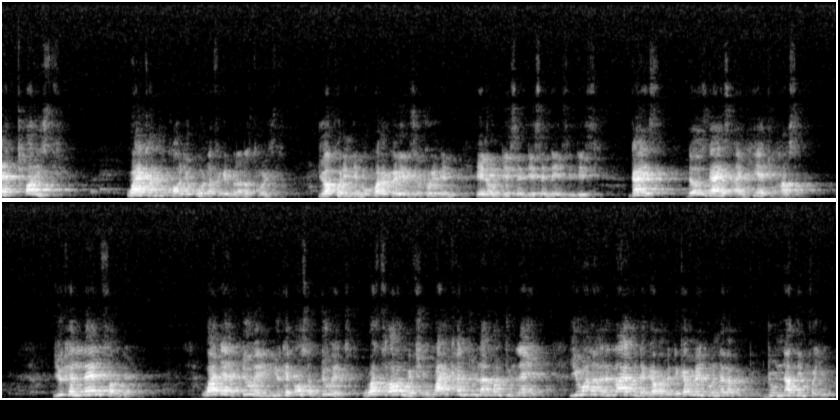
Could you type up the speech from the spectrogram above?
a tourist. Why can't you call your own African brothers tourists? You are calling them Mukwarakweres, you're calling them, you know, this and this and this and this. Guys, those guys are here to hustle. You can learn from them. What they are doing, you can also do it. What's wrong with you? Why can't you want to learn? You want to rely on the government. The government will never do nothing for you.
